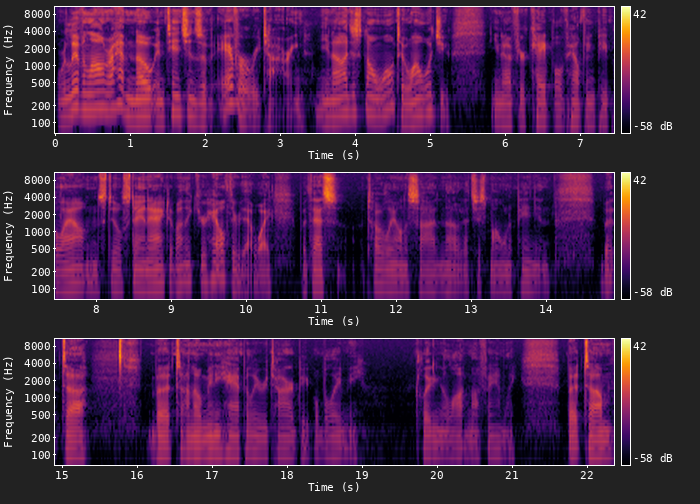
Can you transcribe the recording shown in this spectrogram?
we're living longer. I have no intentions of ever retiring. You know, I just don't want to. Why would you? You know, if you're capable of helping people out and still staying active, I think you're healthier that way. But that's totally on a side note. That's just my own opinion. But uh, but I know many happily retired people. Believe me, including a lot in my family. But um,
